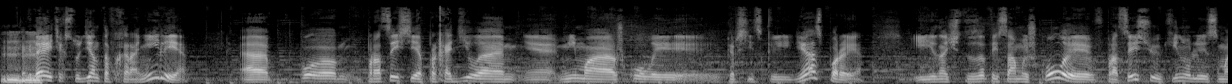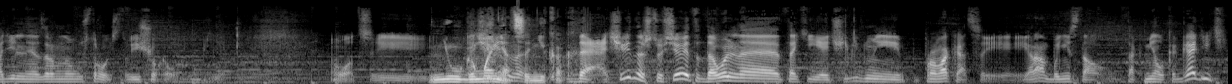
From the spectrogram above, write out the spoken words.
Мгм. Когда этих студентов хоронили, э, процессия проходила э, мимо школы персидской диаспоры, и, значит, из этой самой школы в процессию кинули самодельное взрывное устройство, еще кого-то убили. Вот, и... Не угомонятся очевидно- никак. Да, очевидно, что все это довольно такие очевидные провокации. Иран бы не стал так мелко гадить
